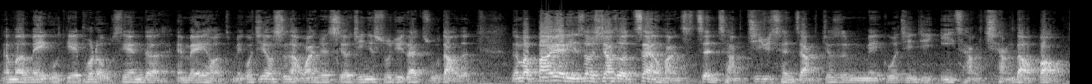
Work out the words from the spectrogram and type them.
那么美股跌破了五十天的 MA 哈，美国金融市场完全是由经济数据在主导的。那么八月零售销售暂缓是正常，继续成长就是美国经济异常强到爆，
